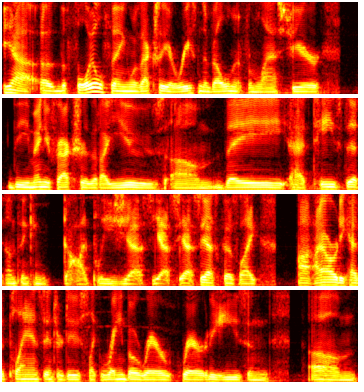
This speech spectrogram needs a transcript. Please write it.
Yeah, uh, the foil thing was actually a recent development from last year. The manufacturer that I use, um, they had teased it. I'm thinking, God, please, yes, yes, yes, yes, because like I, I already had plans to introduce like rainbow rare rarities and um,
